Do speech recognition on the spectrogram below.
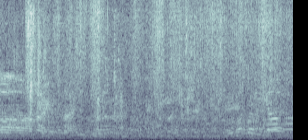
ああ、い、い。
